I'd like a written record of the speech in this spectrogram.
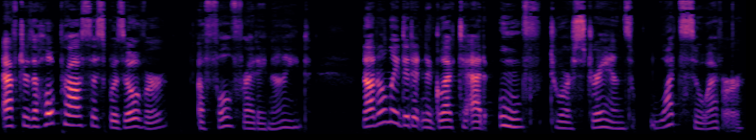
After the whole process was over, a full Friday night, not only did it neglect to add oomph to our strands whatsoever,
